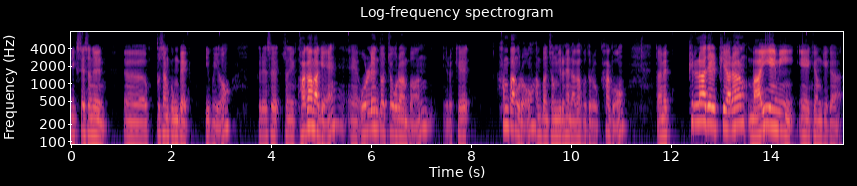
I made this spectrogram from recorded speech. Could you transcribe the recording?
닉스에서는 어, 부상 공백이고요. 그래서 저는 과감하게 예, 올랜도 쪽으로 한번 이렇게 한 방으로 한번 정리를 해 나가 보도록 하고 그다음에 필라델피아랑 마이애미의 경기가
